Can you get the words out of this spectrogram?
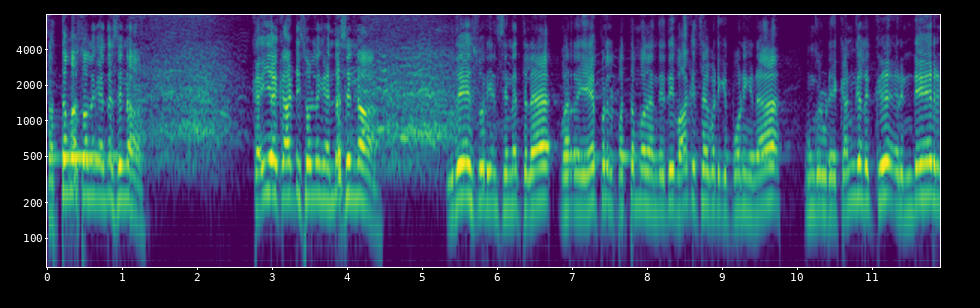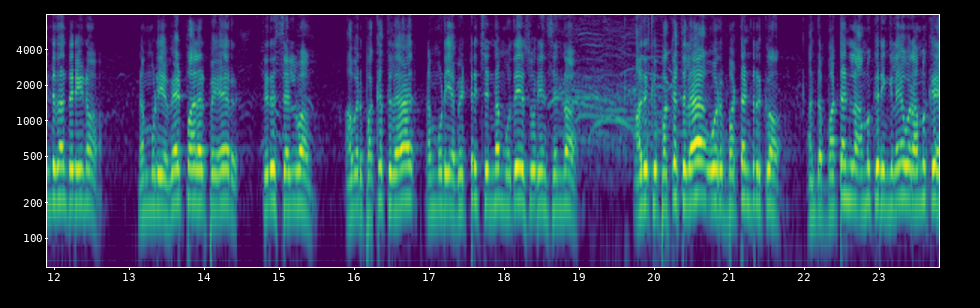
சத்தமா சொல்லுங்க எந்த சின்னம்? கையை காட்டி சொல்லுங்க எந்த சின்னம்? உதயசூரியன் சின்னத்தில் வர்ற ஏப்ரல் பத்தொன்பதாம் தேதி வாக்குச்சாவடிக்கு போனீங்கன்னா உங்களுடைய கண்களுக்கு ரெண்டே ரெண்டு தான் தெரியணும். நம்முடைய வேட்பாளர் பெயர் திரு செல்வம் அவர் பக்கத்தில் நம்முடைய வெற்றி சின்னம் உதயசூரியன் சின்னம். அதுக்கு பக்கத்தில் ஒரு பட்டன் இருக்கும். அந்த பட்டனில் அமுக்குறீங்களே ஒரு அமுக்கு.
